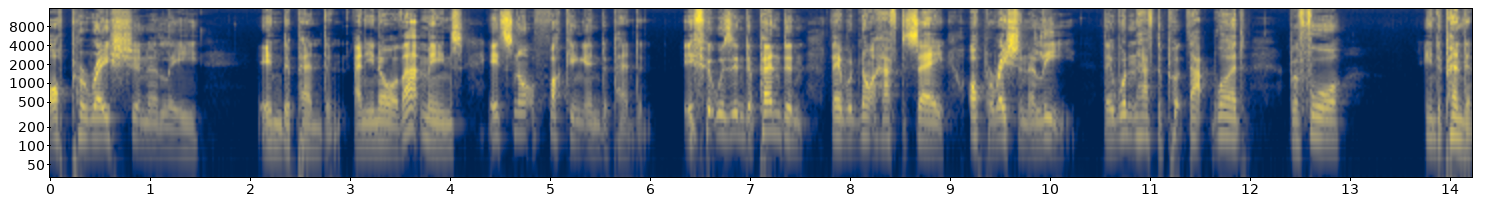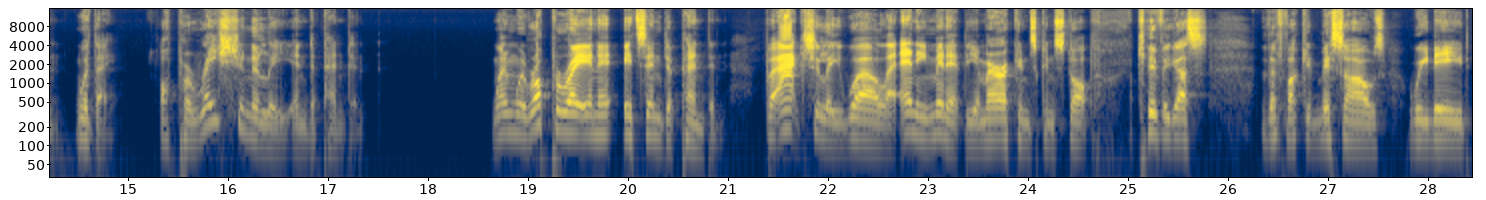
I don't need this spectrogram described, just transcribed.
operationally independent. And you know what that means? It's not fucking independent. If it was independent, they would not have to say operationally. They wouldn't have to put that word before independent, would they? Operationally independent. When we're operating it, it's independent. But actually, well, at any minute, the Americans can stop giving us the fucking missiles we need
